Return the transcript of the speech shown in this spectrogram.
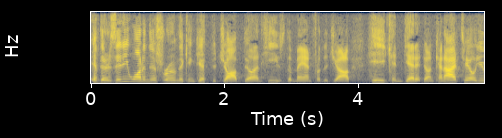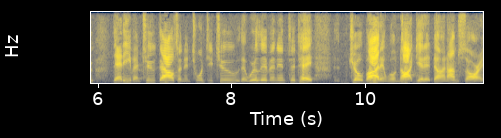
If there's anyone in this room that can get the job done, he's the man for the job. He can get it done. Can I tell you that even 2022 that we're living in today, Joe Biden will not get it done. I'm sorry.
